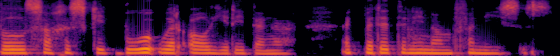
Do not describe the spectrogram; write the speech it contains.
wil sal geskied bo oor al hierdie dinge. Ek bid dit in die naam van Jesus.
